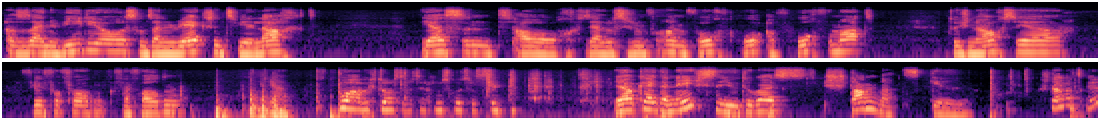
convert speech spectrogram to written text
also seine Videos und seine Reactions, wie er lacht. Ja, sind auch sehr lustig und vor allem auf, Hoch, ho, auf Hochformat. Tue ich ihn auch sehr viel verfolgen. verfolgen. Ja. Boah, habe ich Durst, Alter. Ich muss kurz was trinken. Ja, okay, der nächste YouTuber ist Standard-Skill. Standard-Skill?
